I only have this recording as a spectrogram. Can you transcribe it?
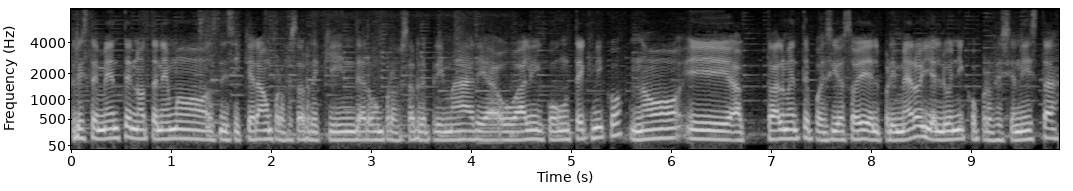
Tristemente no tenemos ni siquiera un profesor de kinder o un profesor de primaria o alguien con un técnico, no, y actualmente pues yo soy el primero y el único profesionista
